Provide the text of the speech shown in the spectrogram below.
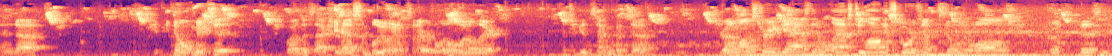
And uh, don't mix it, well, this actually has some blue in it, so there was a little oil there. That's a good sign. But uh, run them on straight gas, they don't last too long. It scores up the cylinder walls, ruins the pistons.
